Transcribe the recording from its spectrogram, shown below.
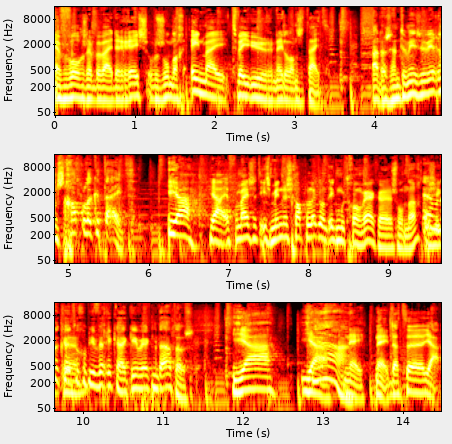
En vervolgens hebben wij de race op zondag 1 mei, 2 uur Nederlandse tijd. Nou, dat dan tenminste weer een schappelijke tijd. Ja, ja, voor mij is het iets minder schappelijk, want ik moet gewoon werken zondag. Ja, maar dus dan ik, kun je eh, toch op je werk kijken. Je werkt met auto's. Ja, ja, Ja. nee, nee, dat, eh, ja.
